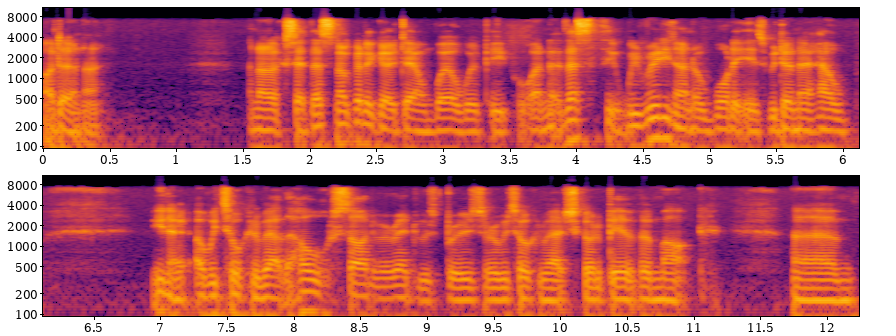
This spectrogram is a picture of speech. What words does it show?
I don't know. And like I said, that's not going to go down well with people. And that's the thing. We really don't know what it is. We don't know how. You know, are we talking about the whole side of her head was bruised, or are we talking about she's got a bit of a mark? Um,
